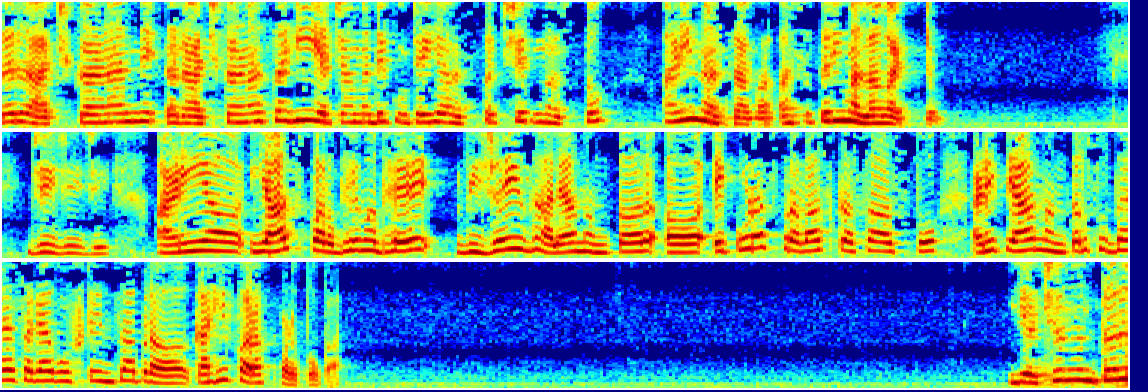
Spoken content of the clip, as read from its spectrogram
तर राजकारणाने राजकारणाचाही याच्यामध्ये कुठेही हस्तक्षेप नसतो आणि नसावा असं तरी मला वाटतं. जी जी जी. आणि या स्पर्धेमध्ये विजयी झाल्यानंतर एकूणच प्रवास कसा असतो? आणि त्यानंतर सुद्धा या सगळ्या गोष्टींचा काही फरक पडतो का? याच्यानंतर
